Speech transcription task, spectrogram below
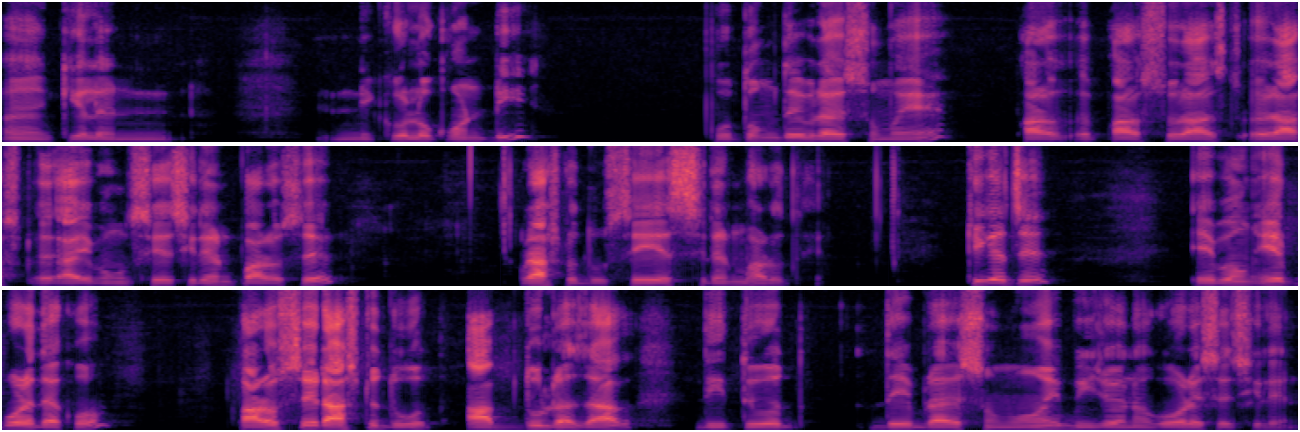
আহ, কি হলেন? নিকোলো কন্টি প্রথম দেবরায়ের সময়ে পার- পারস্য রাষ্ট্র রাষ্ট্র এবং সে ছিলেন পারস্যের রাষ্ট্রদূত সে এসেছিলেন ভারতে ঠিক আছে? এবং এরপরে দেখো পারস্যের রাষ্ট্রদূত আব্দুল রাজাক দ্বিতীয় দেবরায়ের সময় বিজয়নগর এসেছিলেন।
